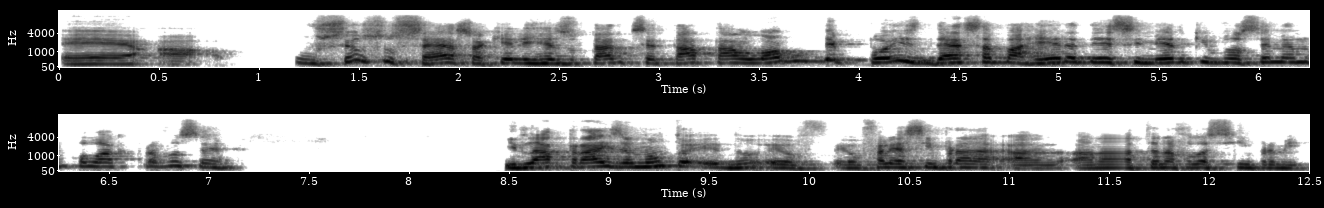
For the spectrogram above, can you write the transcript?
é, a, o seu sucesso, aquele resultado que você tá, tá logo depois dessa barreira, desse medo que você mesmo coloca para você. E lá atrás eu não tô, eu, eu falei assim para a, a Natana falou assim para mim,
